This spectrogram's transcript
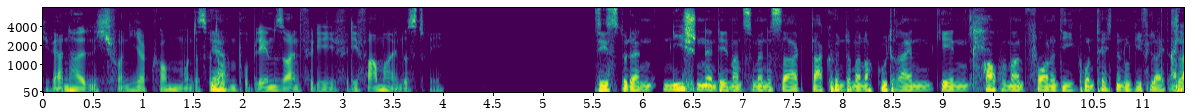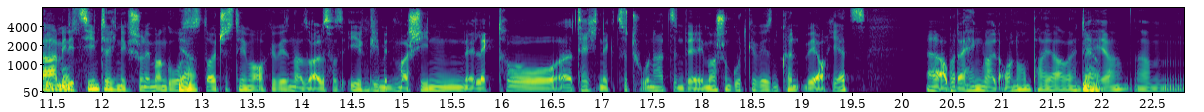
die werden halt nicht von hier kommen und das wird Ja. auch ein Problem sein für die für die Pharmaindustrie. Siehst du denn Nischen, in denen man zumindest sagt, da könnte man noch gut reingehen, auch wenn man vorne die Grundtechnologie vielleicht Klar? Medizintechnik ist schon immer ein großes Ja. deutsches Thema auch gewesen. Also alles, was irgendwie mit Maschinen, Elektrotechnik zu tun hat, sind wir immer schon gut gewesen, könnten wir auch jetzt. Äh, Aber da hängen wir halt auch noch ein paar Jahre hinterher. Ähm,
